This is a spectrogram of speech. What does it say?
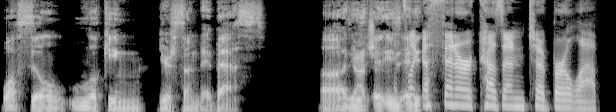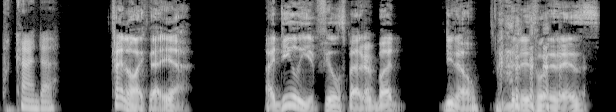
while still looking your Sunday best. Uh, and he's- Gotcha. he's- It's like a thinner cousin to burlap, kind of. kind of like that, yeah. Ideally, it feels better, Yeah. but you know, it is what it is.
